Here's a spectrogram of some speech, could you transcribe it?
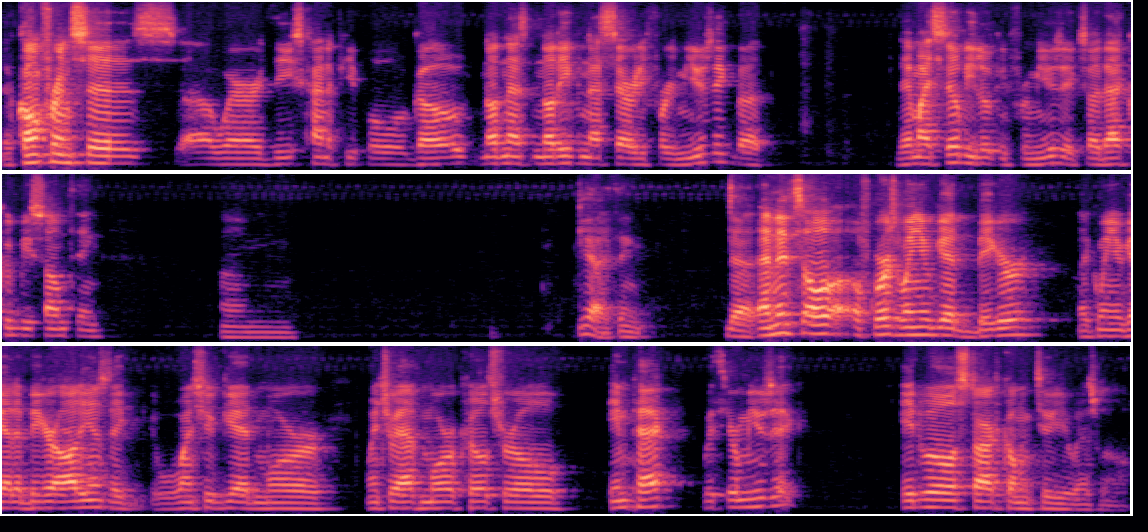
the conferences uh, where these kind of people go. Not nec- not even necessarily for music, but they might still be looking for music. So that could be something. Yeah, I think that, and it's all of course when you get bigger, like when you get a bigger audience, like once you get more, once you have more cultural impact with your music, it will start coming to you as well.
